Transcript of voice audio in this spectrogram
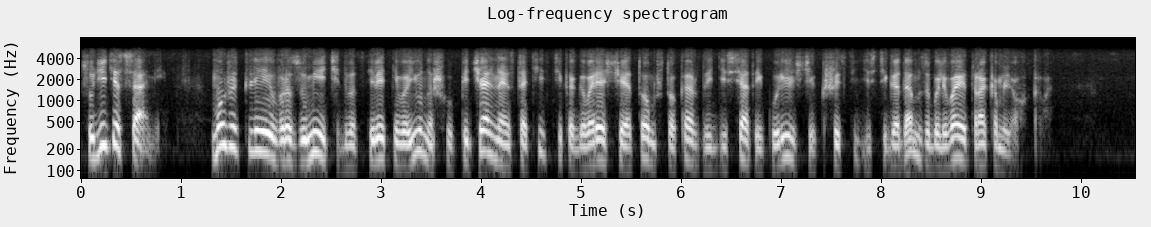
Судите сами. Сможет ли вразумить 20-летнего юношу печальная статистика, говорящая о том, что каждый десятый курильщик к 60 годам заболевает раком легкого?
